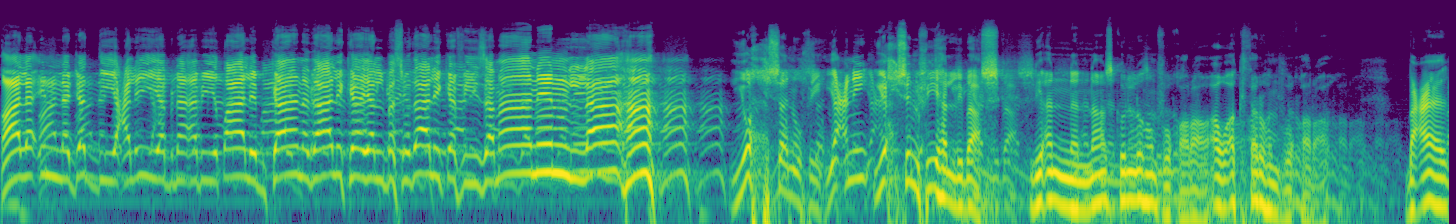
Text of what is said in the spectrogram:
قال إن جدي علي بن أبي طالب كان ذلك يلبس ذلك في زمان لا ها؟ يحسن فيه يعني يحسن فيها اللباس لأن الناس كلهم فقراء أو أكثرهم فقراء. بعد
